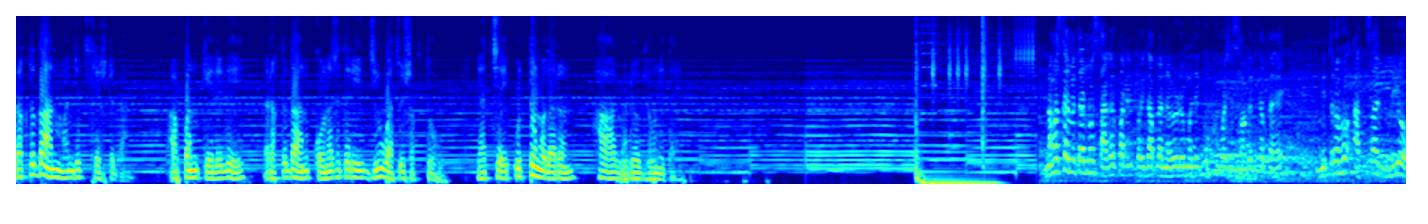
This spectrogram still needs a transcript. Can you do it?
रक्तदान म्हणजेच श्रेष्ठदान. आपण केलेले रक्तदान कोणाचा तरी जीव वाचू शकतो याचे उत्तम उदाहरण हा व्हिडिओ घेऊन येत आहे. नमस्कार मित्रांनो सागर पाटील पर्यंत आपल्या नव्या व्हिडिओमध्ये खूप खूप असे स्वागत करत आहे. मित्र हो आजचा व्हिडिओ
